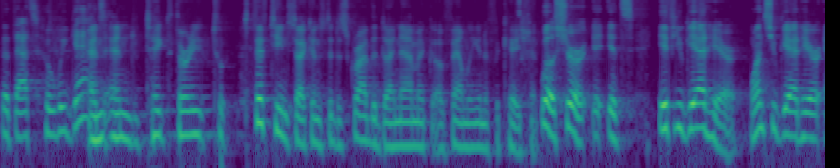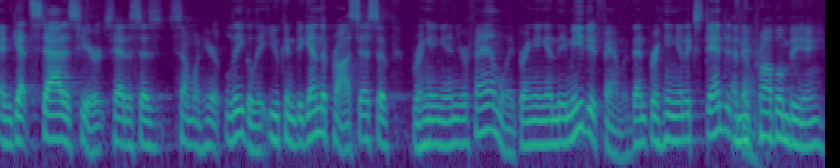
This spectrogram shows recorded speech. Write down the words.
that that's who we get. And, and take 30 to 15 seconds to describe the dynamic of family unification. Well, sure. It's if you get here, once you get here and get status here, status as someone here legally, you can begin the process of bringing in your family, bringing in the immediate family, then bringing in extended And family. the problem being,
